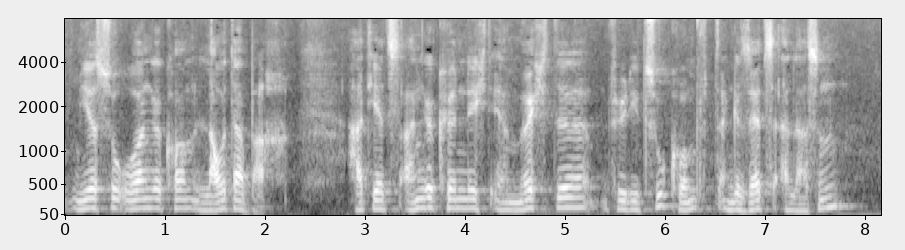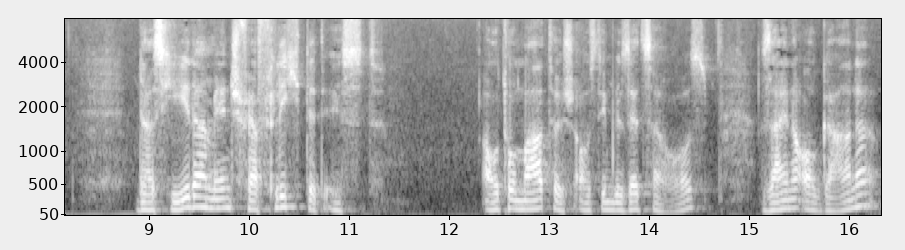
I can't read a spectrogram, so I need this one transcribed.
mir ist zu Ohren gekommen, Lauterbach hat jetzt angekündigt, er möchte für die Zukunft ein Gesetz erlassen, dass jeder Mensch verpflichtet ist, automatisch aus dem Gesetz heraus, seine Organe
